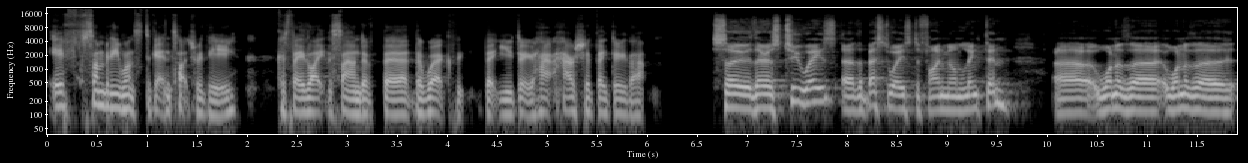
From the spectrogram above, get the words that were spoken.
If somebody wants to get in touch with you because they like the sound of the, the work that, that you do, how, how should they do that? So there's two ways. Uh, the best way is to find me on LinkedIn. Uh, one of the one of the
